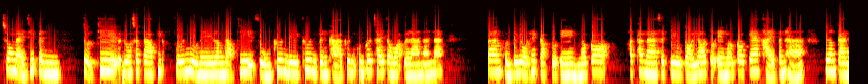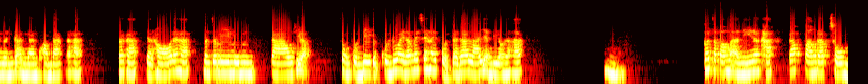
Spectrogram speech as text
ช่วงไหนที่เป็นจุดที่ดวงชะตาพลิกฟื้นอยู่ในลำดับที่สูงขึ้นดีขึ้น เป็นขาขึ้นคุณก็ใช้จังหวะเวลานั้นนะสร้างผลประโยชน์ให้กับตัวเองแล้วก็ พัฒนาสกิลต่อยอดตัวเอง แล้วก็แก้ไขปัญหาเรื่องการเงินการงานความรักนะคะนะคะอย่าท้อนะคะ มันจะมีมุมดาวที่แบบส่งผลดีกับคุณด้วยนะ ไม่ใช่ให้ผลแต่ด้านร้ายอย่างเดียวนะคะ อืม ก็จะประมาณนี้นะคะ รับฟังรับชม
